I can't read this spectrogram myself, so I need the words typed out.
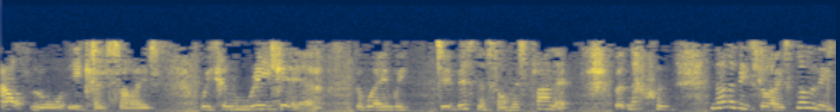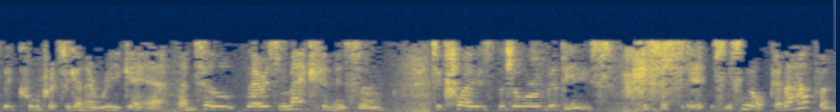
outlaw ecocide, we can re-gear the way we do business on this planet. But no none of these guys, none of these big corporates are going to re-gear until there is a mechanism to close the door of abuse. It's just, it's, it's not going to happen.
